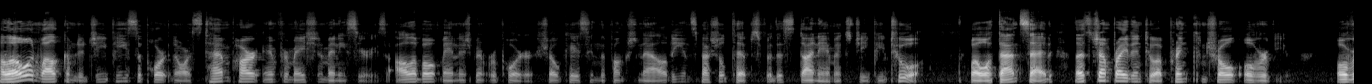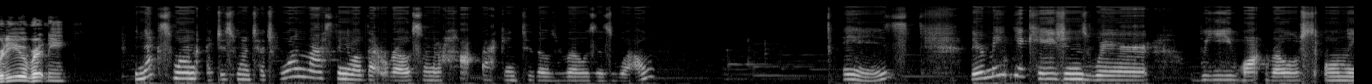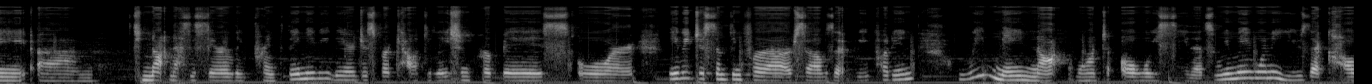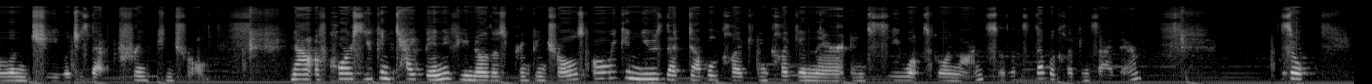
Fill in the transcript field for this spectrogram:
Hello and welcome to GP Support North's 10-part information mini-series, all about Management Reporter, showcasing the functionality and special tips for this Dynamics GP tool. Well, with that said, let's jump right into a print control overview. Over to you, Brittany. The next one, I just want to touch one last thing about that row, so I'm going to hop back into those rows as well, is there may be occasions where we want rows to only um, to not necessarily print. They may be there just for calculation purpose or maybe just something for ourselves that we put in. We may not want to always see that. So we may want to use that column G, which is that print control. Now, of course, you can type in if you know those print controls, or we can use that double click and click in there and see what's going on. So let's double click inside there. So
